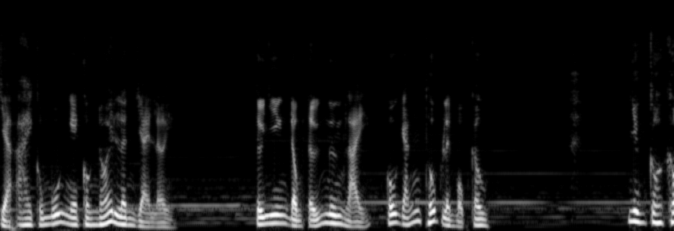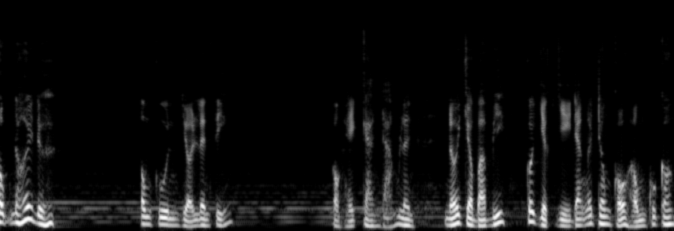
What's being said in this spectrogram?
và ai cũng muốn nghe con nói lên vài lời. Tự nhiên đồng tử ngưng lại, cố gắng thốt lên một câu. Nhưng con không nói được. Ông kun dội lên tiếng. Con hãy can đảm lên, nói cho bà biết có vật gì đang ở trong cổ họng của con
